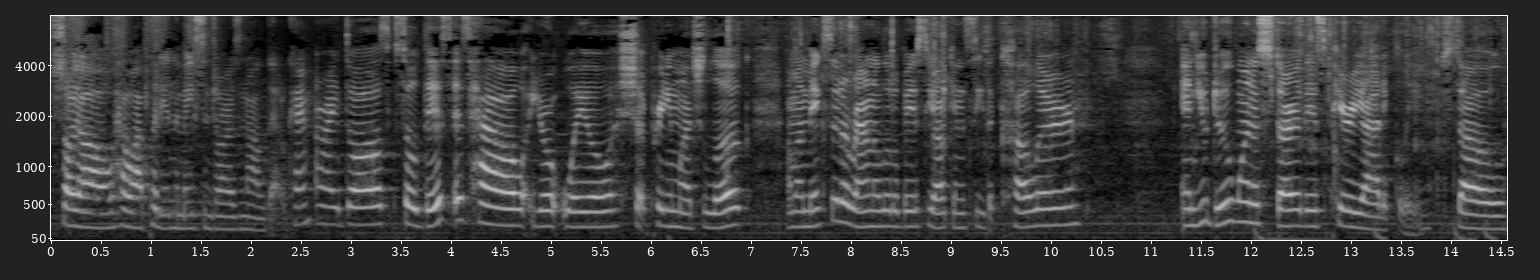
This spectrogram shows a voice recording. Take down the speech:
show y'all how I put it in the mason jars and all of that, okay? All right, dolls. So this is how your oil should pretty much look. I'm gonna mix it around a little bit so y'all can see the color. And you do wanna stir this periodically. So,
